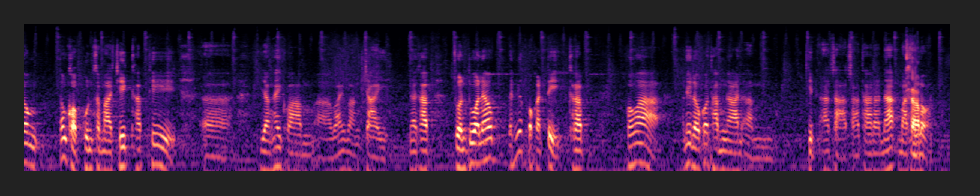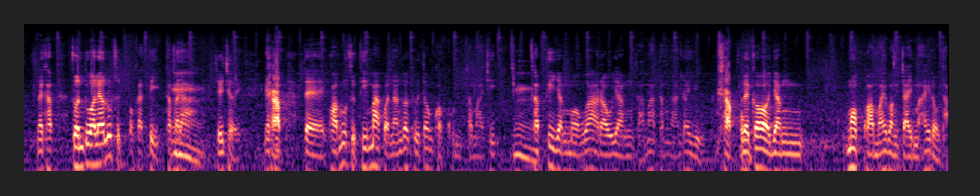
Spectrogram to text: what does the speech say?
ต้องต้องขอบคุณสมาชิกครับที่เอ่อยังให้ความอ่าไว้วางใจนะครับ ส่วนตัวแล้วเป็นเรื่องปกติครับ เพราะว่าอันนี้เราก็ทำงานอ่ำจิตอาสาสาธารณะมาครัตบลอดนะครับ ส่วนตัวแล้วรู้สึกปกติธรรมดาอืม เฉยๆ นะคครัรับบแต่ความรู้สึกที่มากกว่านั้นก็คือต้องขอบคุณสมาชิกอืมครับที่ยังมองว่าเรายังสามารถทำงานได้อยู่ครับผมแล้วก็ยังมอบความไว้วางใจมาให้เราท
